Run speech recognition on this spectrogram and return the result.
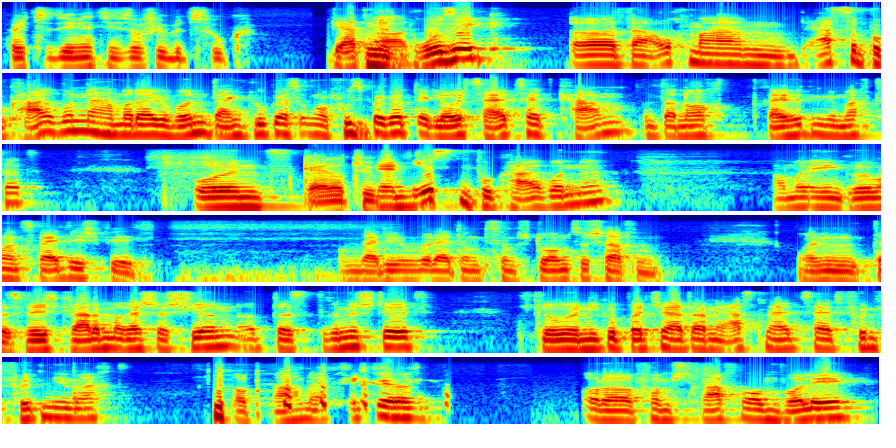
habe ich zu denen jetzt nicht so viel Bezug. Wir hatten mit Brosig äh, da auch mal eine erste Pokalrunde, haben wir da gewonnen, dank Lukas Unger Fußballgott, der glaube ich zur Halbzeit kam und dann noch drei Hütten gemacht hat. Und in der nächsten Pokalrunde haben wir gegen Gröber ein Zweite gespielt, um da die Überleitung zum Sturm zu schaffen. Und das will ich gerade mal recherchieren, ob das drin steht. Ich glaube, Nico Böttcher hat in der ersten Halbzeit fünf Hütten gemacht. Ob nach einer Ecke oder vom Strafraum Volley.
